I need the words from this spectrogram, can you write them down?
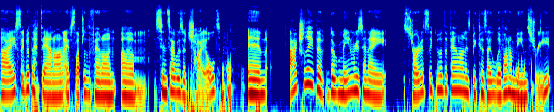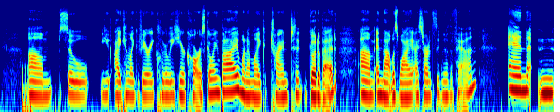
I sleep with a fan on. I've slept with a fan on um, since I was a child. And actually the the main reason I started sleeping with a fan on is because I live on a main street. Um, so you, I can like very clearly hear cars going by when I'm like trying to go to bed. Um, and that was why I started sleeping with a fan. And n-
